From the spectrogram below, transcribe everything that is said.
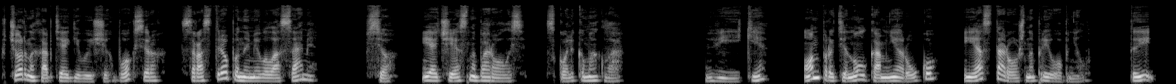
в черных обтягивающих боксерах, с растрепанными волосами. Все, я честно боролась, сколько могла. «Вики?» Он протянул ко мне руку и осторожно приобнял. «Ты?»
